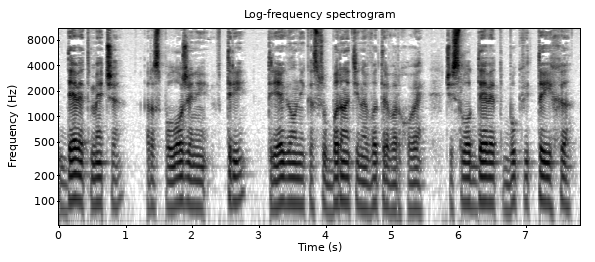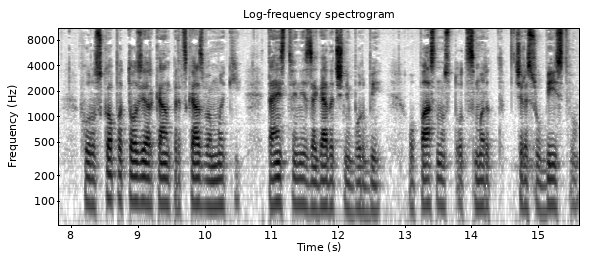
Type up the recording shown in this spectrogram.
9 меча, разположени в 3 триъгълника с обърнати навътре върхове. Число 9, букви Т и Х. В хороскопа този аркан предсказва мъки, тайнствени загадъчни борби, опасност от смърт чрез убийство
